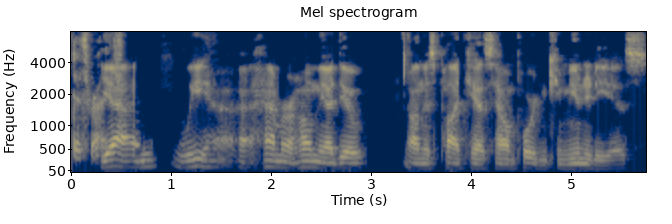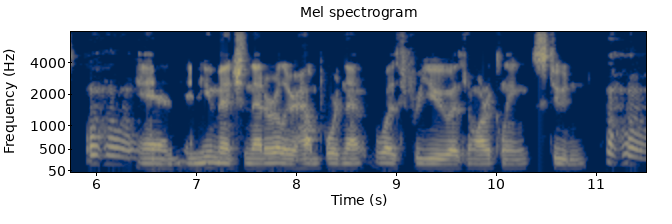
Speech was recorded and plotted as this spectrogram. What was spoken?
to thrive. Yeah. And we uh, hammer home the idea on this podcast how important community is. Mm-hmm. And, and you mentioned that earlier, how important that was for you as an articling student mm-hmm.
